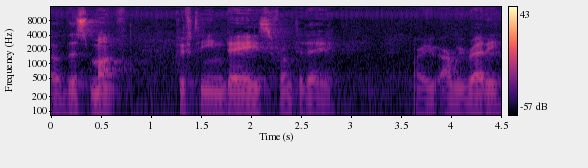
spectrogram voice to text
of this month, 15 days from today. Are, you, are we ready?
